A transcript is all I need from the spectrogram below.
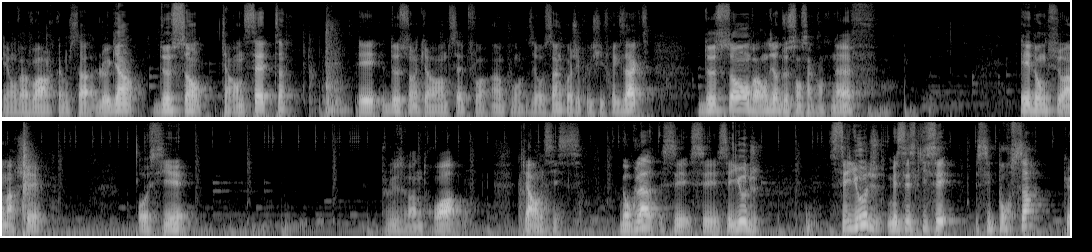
Et on va voir comme ça le gain, 247 et 247 fois 1.05, quoi j'ai pris le chiffre exact. 200, on va en dire 259. Et donc sur un marché haussier, plus 23, 46. Donc là, c'est huge. C'est huge, mais c'est ce qui c'est pour ça que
